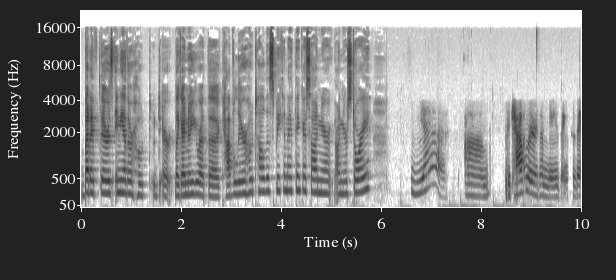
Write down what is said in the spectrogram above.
But if there's any other hotel, like I know you were at the Cavalier Hotel this weekend, I think I saw on your on your story. Yes. Um, the Cavalier is amazing. So they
